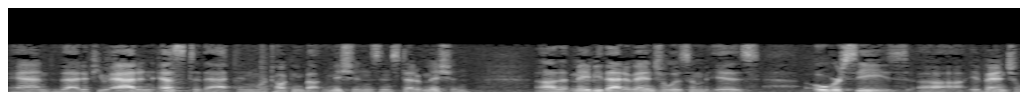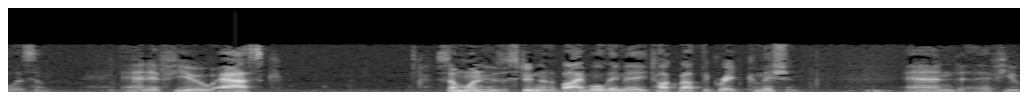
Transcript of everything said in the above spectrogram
And that if you add an S to that, and we're talking about missions instead of mission, uh, that maybe that evangelism is overseas uh, evangelism. And if you ask someone who's a student of the Bible, they may talk about the Great Commission. And if you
